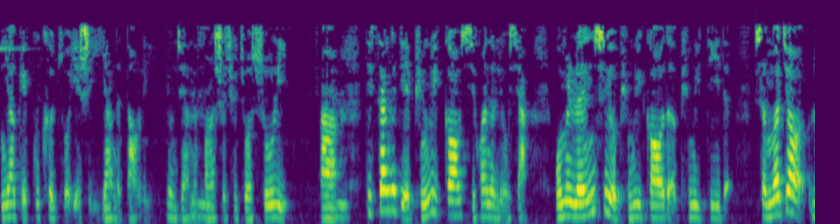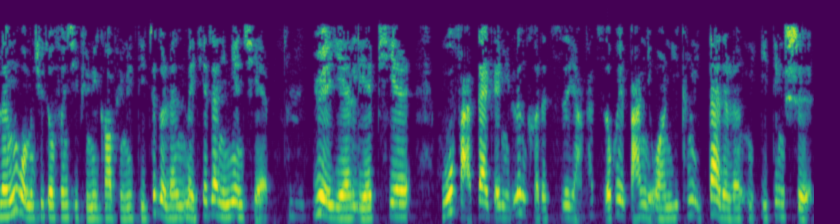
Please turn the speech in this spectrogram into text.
你要给顾客做，也是一样的道理，用这样的方式去做梳理啊。第三个点，频率高，喜欢的留下。我们人是有频率高的，频率低的。什么叫人？我们去做分析，频率高，频率低。这个人每天在你面前，越言连篇，无法带给你任何的滋养，他只会把你往泥坑里带的人，你一定是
